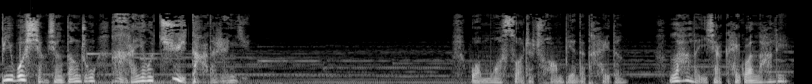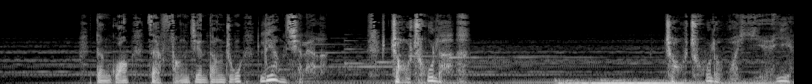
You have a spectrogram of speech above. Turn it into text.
比我想象当中还要巨大的人影。我摸索着床边的台灯，拉了一下开关拉链，灯光在房间当中亮起来了，照出了，照出了我爷爷。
